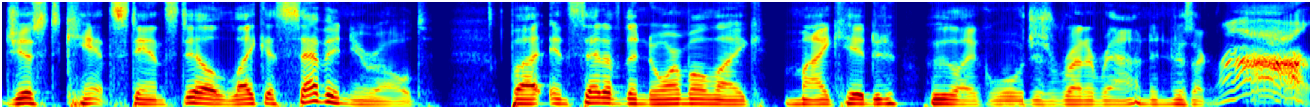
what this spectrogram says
just can't stand still like a seven year old. But instead of the normal like my kid who like will just run around and just like "Rawr!"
